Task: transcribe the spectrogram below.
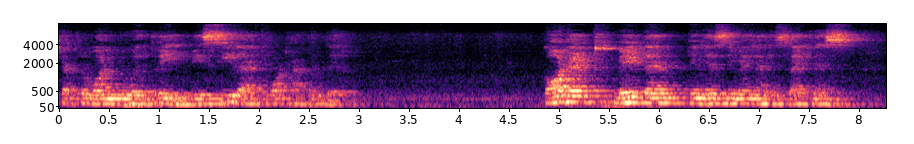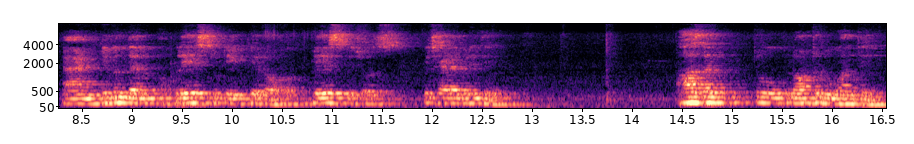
chapter 1, 2, and 3, we see that what happened there. God had made them in His image and His likeness and given them a place to take care of, a place which was which had everything. Asked them to not to do one thing,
